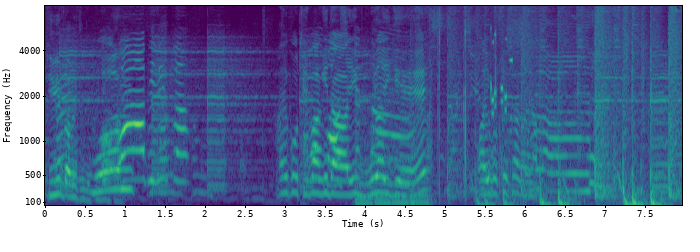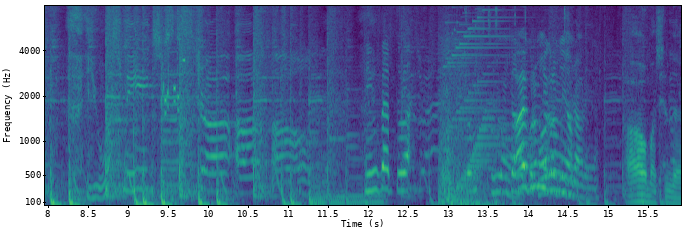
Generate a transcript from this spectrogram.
비빔밥 해준대. 비빔밥. 와, 비빔밥. 아이고 대박이다. 이게 뭐야 이게? 아이고 세상에나. 비빔밥도 아 그럼요 그럼요. 아우 맛있네.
